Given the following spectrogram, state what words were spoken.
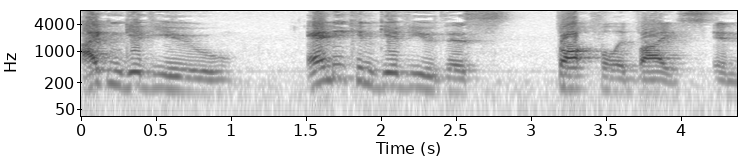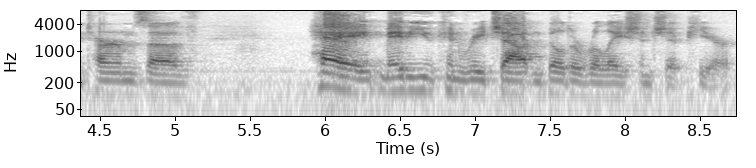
I can give you, Andy can give you this thoughtful advice in terms of, hey, maybe you can reach out and build a relationship here.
